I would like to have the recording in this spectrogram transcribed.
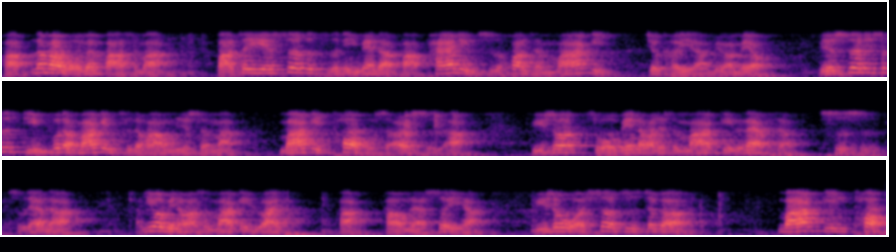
好，那么我们把什么？把这些设置值里面的把 padding 值换成 margin 就可以了，明白没有？比如设立是顶部的 margin 值的话，我们就什么？margin top 是二十啊，比如说左边的话就是 margin left 四十，是不是这样的啊？右边的话是 margin right 啊，好，我们来设一下，比如说我设置这个 margin top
